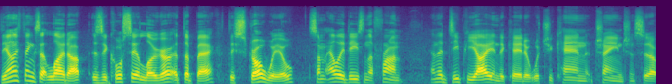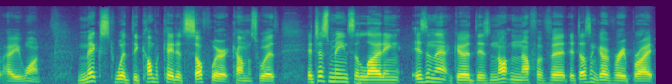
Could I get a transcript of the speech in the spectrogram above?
The only things that light up is the Corsair logo at the back, the scroll wheel, some LEDs in the front, and the DPI indicator which you can change and set up how you want. Mixed with the complicated software it comes with, it just means the lighting isn't that good, there's not enough of it, it doesn't go very bright.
